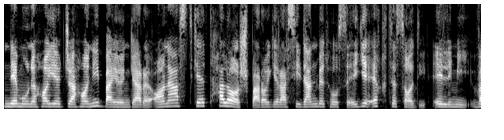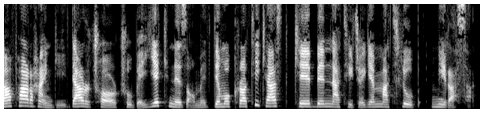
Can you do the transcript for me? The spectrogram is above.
نمونه های جهانی بیانگر آن است که تلاش برای رسیدن به توسعه اقتصادی علمی و فرهنگی در چارچوب یک نظام دموکراتیک است که به نتیجه مطلوب می‌رسد.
